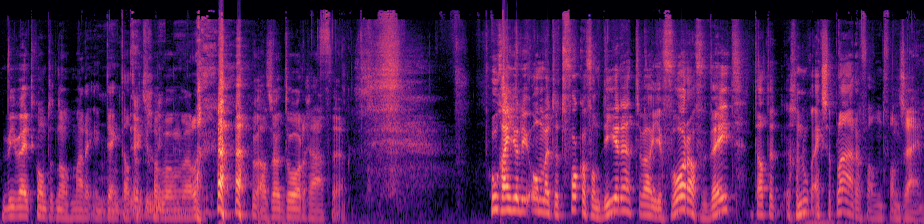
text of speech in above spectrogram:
wie weet komt het nog, maar ik denk dat het gewoon wel, wel zo doorgaat. Hoe gaan jullie om met het fokken van dieren terwijl je vooraf weet dat er genoeg exemplaren van, van zijn?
